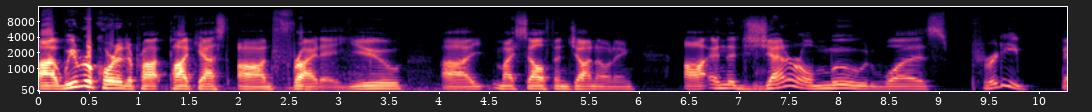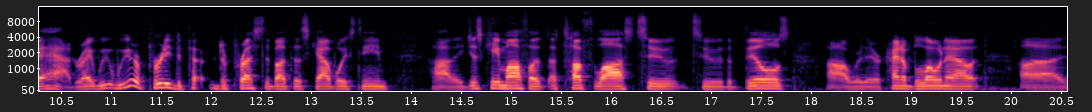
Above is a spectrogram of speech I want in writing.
Uh, we recorded a pro- podcast on Friday. You, uh, myself, and John Owning, uh, and the general mood was pretty bad. Right? We we were pretty de- depressed about this Cowboys team. Uh, they just came off a, a, tough loss to to the Bills, uh, where they were kind of blown out. Uh,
